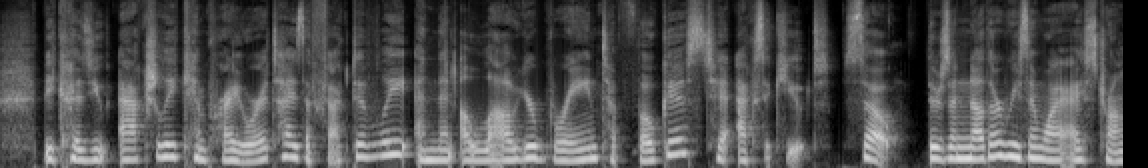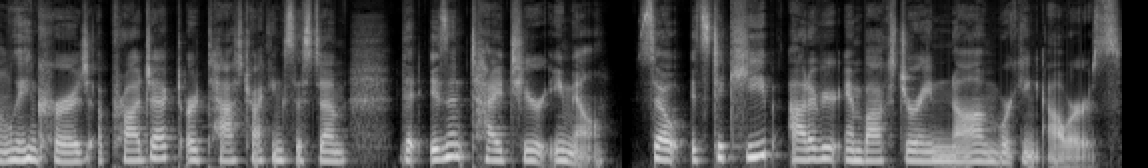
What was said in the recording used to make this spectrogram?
because you actually can prioritize effectively and then allow your brain to focus to execute. So, there's another reason why I strongly encourage a project or task tracking system that isn't tied to your email. So it's to keep out of your inbox during non working hours.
